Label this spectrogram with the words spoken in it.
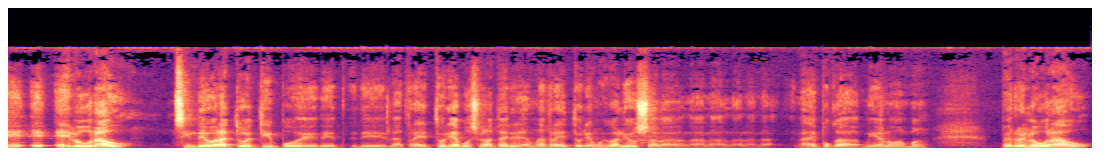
he, he- he logrado, sin devorar todo el tiempo de, la trayectoria, pues es una, tra- una trayectoria muy valiosa la, la- la- la- época mía de los bambán, pero he logrado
